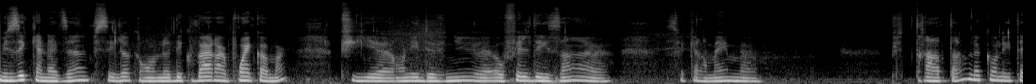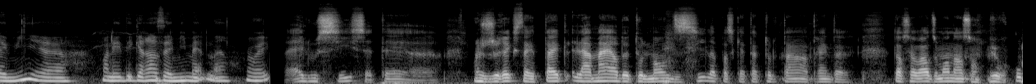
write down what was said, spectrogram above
musique canadienne. Puis c'est là qu'on a découvert un point commun. Puis euh, on est devenus, au fil des ans, ça fait quand même plus de 30 ans qu'on est amis. On est des grands amis maintenant. Oui. Elle aussi, c'était. euh, moi, je dirais que c'était peut-être la mère de tout le monde ici, là, parce qu'elle était tout le temps en train de, de recevoir du monde dans son bureau pour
